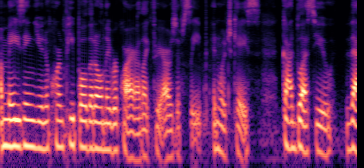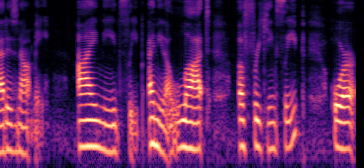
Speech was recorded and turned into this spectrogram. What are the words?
amazing unicorn people that only require like three hours of sleep, in which case, God bless you, that is not me. I need sleep. I need a lot of freaking sleep or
